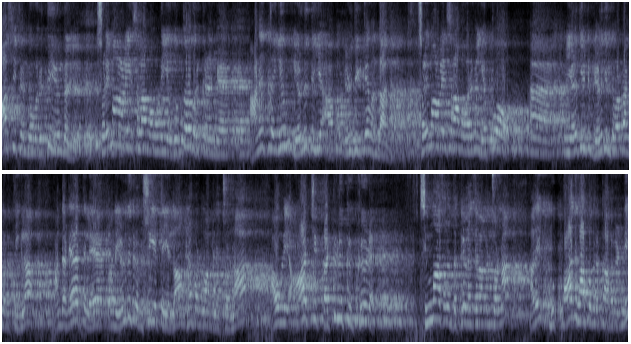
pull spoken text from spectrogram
ஆசிஃப் என்பவருக்கு இருந்தது. சுலைமான் அலைஹிஸ்ஸலாம் அவருடைய உத்தரவிற்கிணங்க அனைத்தையும் எழுதிய எழுதிக்கிட்டே வந்தாங்க. சுலைமான் அலைஹிஸ்ஸலாம் அவர்கள் எப்போ ஆஹ், எழுதிக்கிட்டு எழுதிக்கிட்டு வர்றாங்க பார்த்தீங்களா? அந்த நேரத்தில் அந்த எழுதுகிற விஷயத்தை எல்லாம் என்ன பண்ணுவாங்கன்னு சொன்னால் அவங்களுடைய ஆட்சி கட்டிலுக்கு கீழே சிம்மாசனத்துக்கு கீழே செய்வாங்கன்னு சொன்னால் அதை பாதுகாப்பதற்காக வேண்டி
